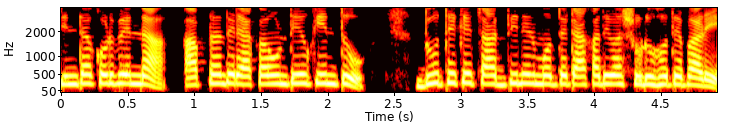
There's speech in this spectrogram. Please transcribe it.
চিন্তা করবেন না, আপনাদের অ্যাকাউন্টেও কিন্তু দু থেকে চার দিনের মধ্যে টাকা দেওয়া শুরু হতে পারে।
